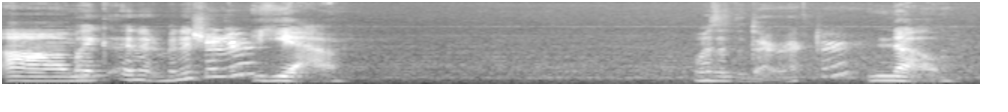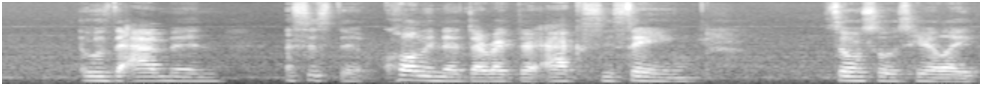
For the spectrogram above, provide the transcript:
Um, like an administrator. yeah, Was it the director? no, it was the admin assistant calling the director, actually saying, "So and so is here." Like,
